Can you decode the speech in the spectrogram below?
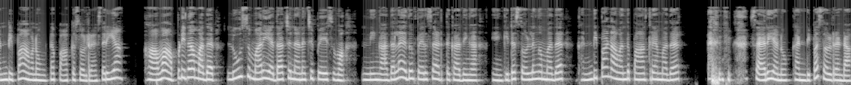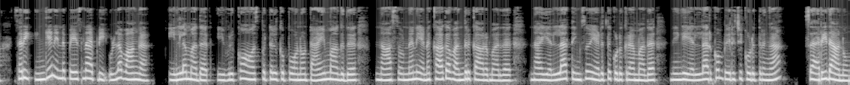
கண்டிப்பாக அவனை உங்கள்கிட்ட பார்க்க சொல்கிறேன் சரியா? அவன் அப்படிதான் மதர் லூசு மாதிரி ஏதாச்சும் நினச்சி பேசுவான். நீங்கள் அதெல்லாம் எதுவும் பெருசாக எடுத்துக்காதீங்க. என்கிட்ட சொல்லுங்கள் மதர் கண்டிப்பாக நான் வந்து பார்க்குறேன் மதர் சரி அனு. கண்டிப்பாக சொல்கிறேன்டா சரி இங்கே நின்று பேசினா எப்படி? உள்ளே வாங்க. இல்லை மதர் இவருக்கும் ஹாஸ்பிட்டலுக்கு போகணும். டைம் ஆகுது. நான் சொன்னேன்னு எனக்காக வந்திருக்காரு மதர் நான் எல்லா திங்ஸும் எடுத்து கொடுக்குறேன் மதர் நீங்கள் எல்லாருக்கும் பிரித்து கொடுத்துருங்க. சரிடானு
